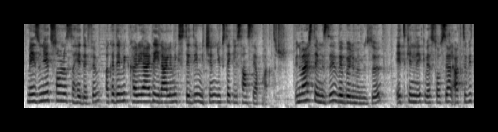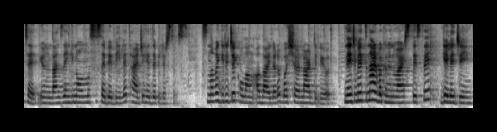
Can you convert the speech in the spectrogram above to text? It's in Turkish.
Mezuniyet sonrası hedefim akademik kariyerde ilerlemek istediğim için yüksek lisans yapmaktır. Üniversitemizi ve bölümümüzü etkinlik ve sosyal aktivite yönünden zengin olması sebebiyle tercih edebilirsiniz. Sınava girecek olan adaylara başarılar diliyorum. Necmettin Erbakan Üniversitesi geleceğin.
